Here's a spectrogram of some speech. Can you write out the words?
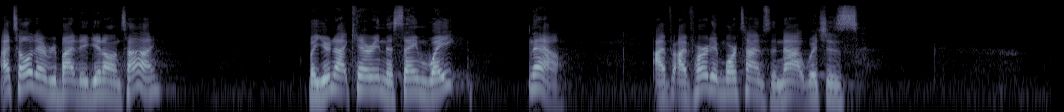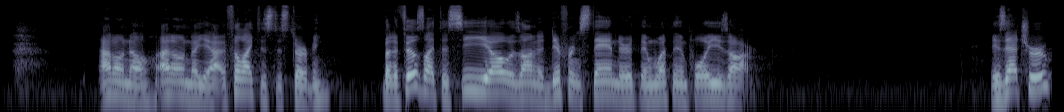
I told everybody to get on time, but you're not carrying the same weight. Now, I've, I've heard it more times than not, which is, I don't know. I don't know. Yeah, I feel like it's disturbing, but it feels like the CEO is on a different standard than what the employees are. Is that true?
